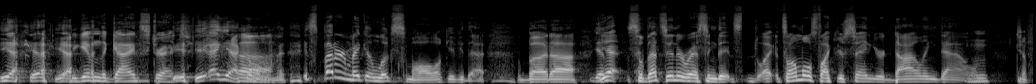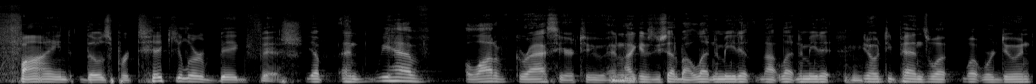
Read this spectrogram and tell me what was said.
Yeah, yeah, yeah. You give them the guide stretch. Yeah, yeah, come on, man. It's better to make it look small. I'll give you that. But uh, yeah, so that's interesting. That it's like it's almost like you're saying you're dialing down to find those particular big fish. Yep, and we have a lot of grass here too. And like as you said about letting them eat it, not letting them eat it, you know, it depends what what we're doing.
